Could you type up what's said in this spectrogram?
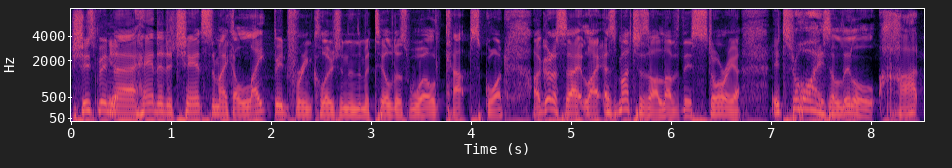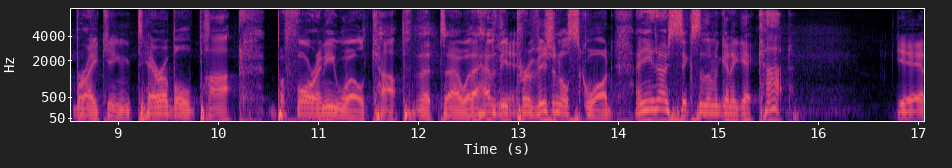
she's been uh, handed a chance to make a late bid for inclusion in the Matildas World Cup squad. I got to say, like as much as I love this story, it's always a little heartbreaking, terrible part before any World Cup that uh, where they have the Yeah. provisional squad, and you know six of them are going to get cut. Yeah,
